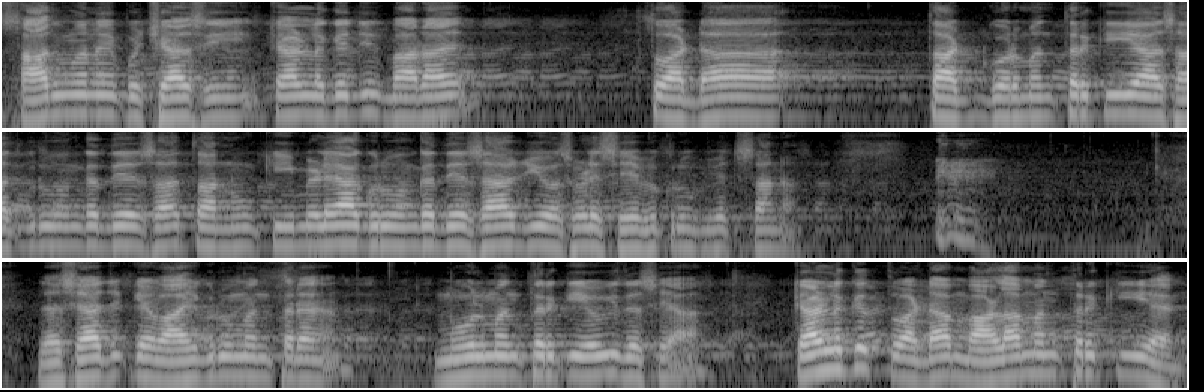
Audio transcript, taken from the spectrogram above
ਸਾਧੂਆਂ ਨੇ ਪੁੱਛਿਆ ਸੀ ਕਹਿਣ ਲੱਗੇ ਜੀ ਮਹਾਰਾਜ ਤੁਹਾਡਾ ਤਾਂ ਗੁਰਮੰਤਰ ਕੀ ਆ? ਸਤਿਗੁਰੂ ਅੰਗਦ ਦੇਵ ਸਾਹਿਬ, ਤੁਹਾਨੂੰ ਕੀ ਮਿਲਿਆ? ਗੁਰੂ ਅੰਗਦ ਦੇਵ ਸਾਹਿਬ ਜੀ, ਉਸ ਵੇਲੇ ਸੇਵਕ ਰੂਪ ਵਿੱਚ ਸਨ। ਦੱਸਿਆ ਜੀ ਕਿ ਵਾਹਿਗੁਰੂ ਮੰਤਰ ਹੈ। ਮੂਲ ਮੰਤਰ ਕੀ, ਉਹ ਵੀ ਦੱਸਿਆ। ਕਹਿਣ ਲੱਗੇ, ਤੁਹਾਡਾ ਮਾਲਾ ਮੰਤਰ ਕੀ ਹੈ?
